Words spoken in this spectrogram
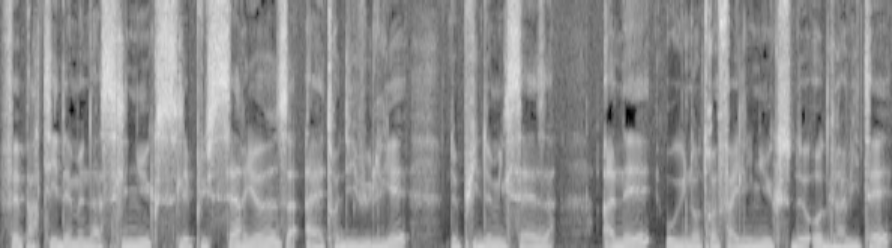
fait partie des menaces Linux les plus sérieuses à être divulguées depuis 2016, année où une autre faille Linux de haute gravité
